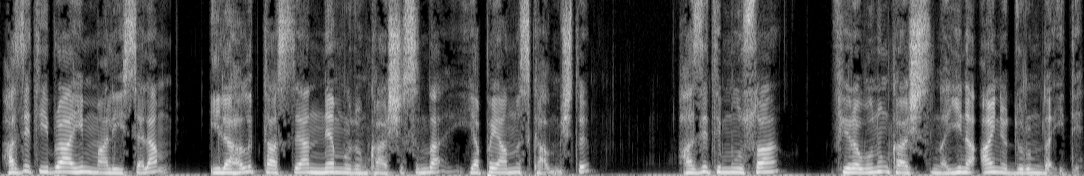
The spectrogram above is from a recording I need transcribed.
Hz. İbrahim aleyhisselam ilahlık taslayan Nemrud'un karşısında yapayalnız kalmıştı. Hz. Musa Firavun'un karşısında yine aynı durumda idi.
